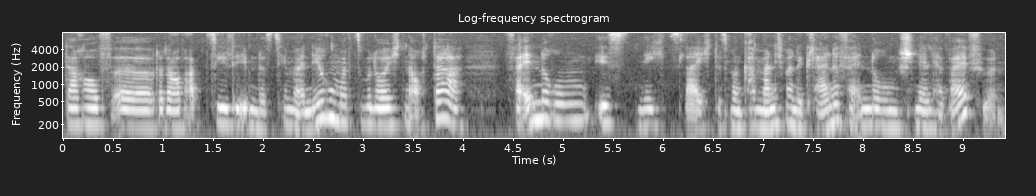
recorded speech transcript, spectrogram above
darauf äh, oder darauf abzielte, eben das Thema Ernährung mal zu beleuchten. Auch da Veränderung ist nichts Leichtes. Man kann manchmal eine kleine Veränderung schnell herbeiführen.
